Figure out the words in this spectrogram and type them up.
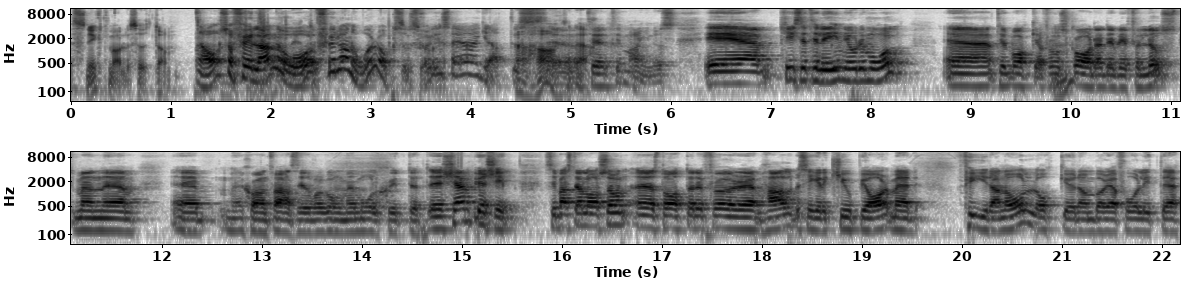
Snyggt mål dessutom. Ja, så fyller han år, fyller han år också. Så får vi säga grattis Aha, till, till, Magnus. Eh, Kiese Thelin gjorde mål. Eh, tillbaka från mm. skada. Det blev förlust, men eh, Eh, skönt för hans del att vara igång med målskyttet. Eh, Championship. Sebastian Larsson eh, startade för eh, Hall, besegrade QPR med 4-0 och eh, de börjar få lite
